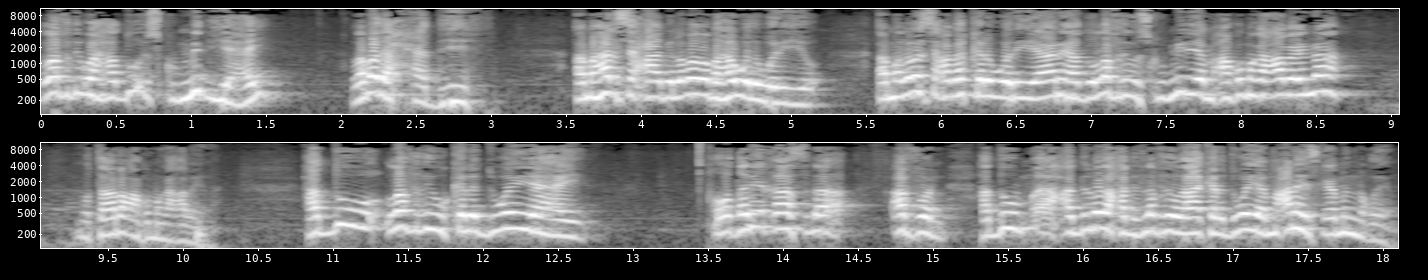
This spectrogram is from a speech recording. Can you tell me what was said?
lafdigu hadduu isku mid yahay labada xadiid ama hal saxaabi labadaba ha wada wariyo ama laba saxaabi ha kala wariyaane hadduu lafdigu isku mid yahay maxaan ku magacaabaynaa mutaabacaan ku magacaabayna hadduu lafdigu kala duwan yahay oo dariiqaasna cafwan hadduu labada xadiid lafdigooda ha kala duwan yahay macnaha iskaga mid noqdeen.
